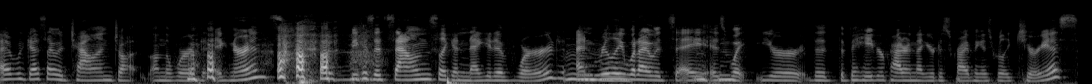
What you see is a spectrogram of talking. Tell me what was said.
I would guess I would challenge on- the word ignorance because it sounds like a negative word. And really what I would say is what you're the, the behavior pattern that you're describing is really curious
